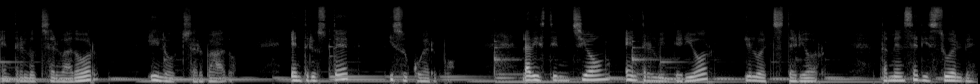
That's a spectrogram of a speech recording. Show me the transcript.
entre el observador y lo observado, entre usted y su cuerpo. La distinción entre lo interior y lo exterior también se disuelve,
